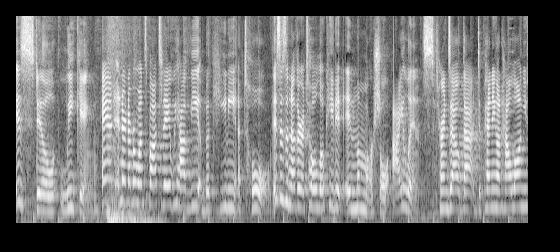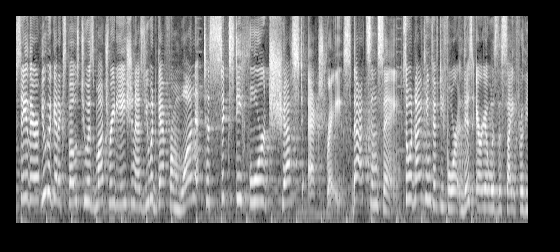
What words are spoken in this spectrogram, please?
is still leaking. And in our number one spot today, we have the Bikini Atoll. This is another atoll located in the Marshall Islands. Turns out that depending on how long you stay there, you could get exposed to as much radiation as you would get from 1 to 64 chest x-rays. That's insane. So in 1954, this area was the site for the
